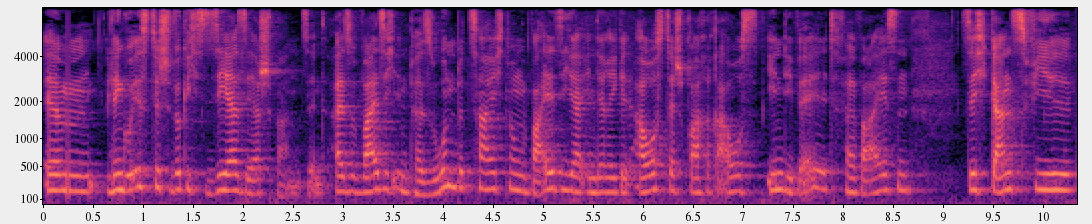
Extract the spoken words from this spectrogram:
ähm, linguistisch wirklich sehr, sehr spannend sind. Also weil sich in Personenbezeichnungen, weil sie ja in der Regel aus der Sprache raus in die Welt verweisen, sich ganz viel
